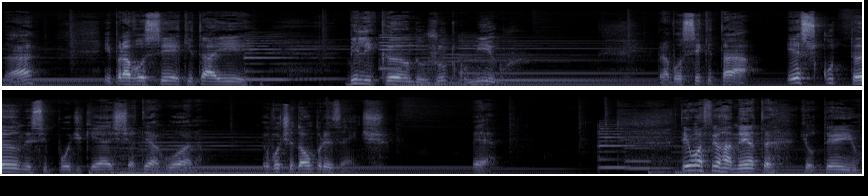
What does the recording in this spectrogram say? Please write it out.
tá? E para você que está aí bilicando junto comigo, para você que está escutando esse podcast até agora, eu vou te dar um presente. É. Tem uma ferramenta que eu tenho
